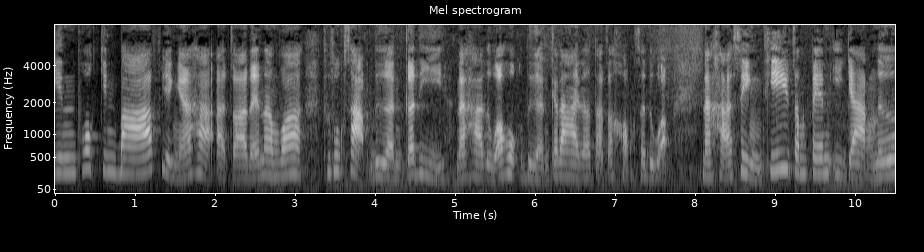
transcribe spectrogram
กินพวกกินบาฟอย่างเงี้ยค่ะ อาจจะแนะนำว่าทุกๆ 3 เดือนก็ดีนะคะ หรือว่า 6 เดือนก็ได้แล้วแต่เจ้าของสะดวกนะคะ สิ่งที่จำเป็นอีกอย่างหนึ่ง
